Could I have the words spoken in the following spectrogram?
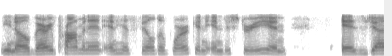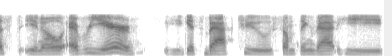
you know very prominent in his field of work and industry and is just you know every year he gets back to something that he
